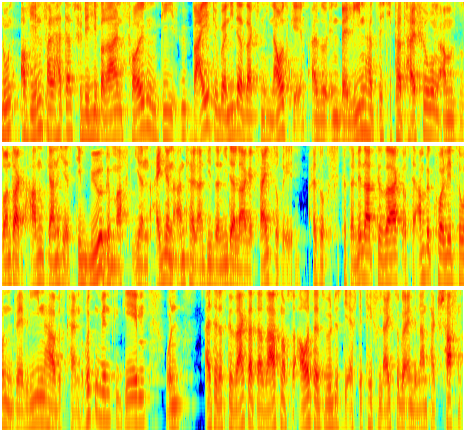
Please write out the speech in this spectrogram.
Nun, auf jeden Fall hat das für die Liberalen Folgen, die weit über Niedersachsen hinausgehen. Also in Berlin hat sich die Parteiführung am Sonntagabend gar nicht erst die Mühe gemacht, ihren eigenen Anteil an dieser Niederlage kleinzureden. Also Christian Lindner hat gesagt, aus der Ampelkoalition in Berlin habe es keinen Rückenwind gegeben. Und als er das gesagt hat, da sah es noch so aus, als würde es die FDP vielleicht sogar in den Landtag schaffen.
